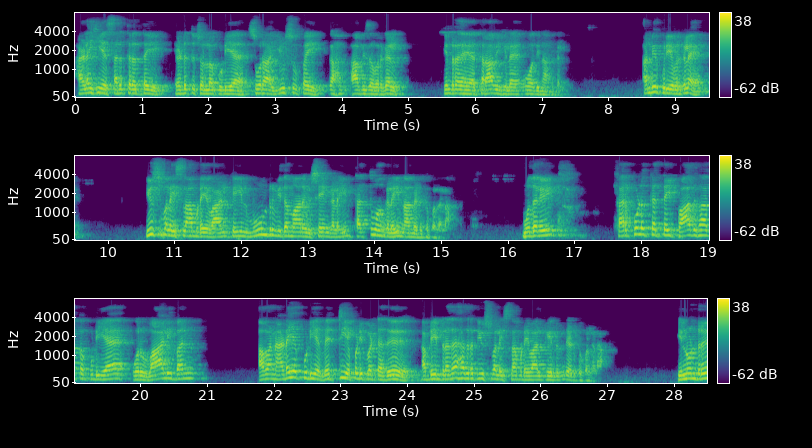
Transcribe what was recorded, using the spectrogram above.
அழகிய சரித்திரத்தை எடுத்து சொல்லக்கூடிய சூரா யூசுஃபை ஹாபிஸ் அவர்கள் இன்றைய தராவிகில ஓதினார்கள். அன்பிற்குரியவர்களே யூசுப் அலை இஸ்லாமுடைய வாழ்க்கையில் மூன்று விதமான விஷயங்களையும் தத்துவங்களையும் நாம் எடுத்துக்கொள்ளலாம். முதலில் கற்பொழுக்கத்தை பாதுகாக்கக்கூடிய ஒரு வாலிபன் அவன் அடையக்கூடிய வெற்றி எப்படிப்பட்டது அப்படின்றத ஹசரத் யூசுப் அலி இஸ்லாமுடைய வாழ்க்கையிலிருந்து எடுத்துக்கொள்ளலாம். இன்னொன்று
